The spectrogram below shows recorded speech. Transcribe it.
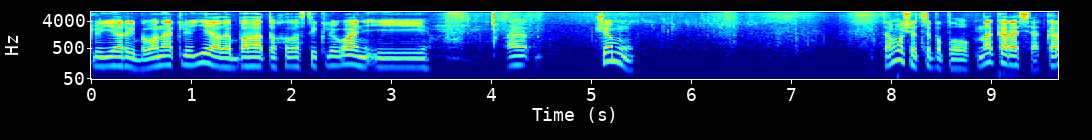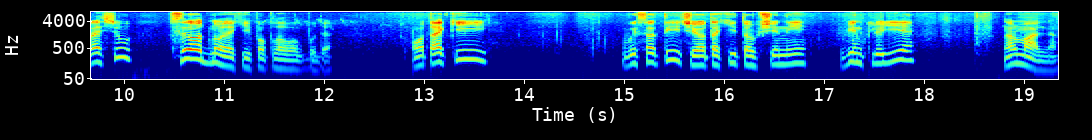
клює риба. Вона клює, але багато холостих клювань і. А чому? Тому що це поплавок на карася. Карасю все одно який поплавок буде. Отакий висоти чи отакі товщини. Він клює нормально.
